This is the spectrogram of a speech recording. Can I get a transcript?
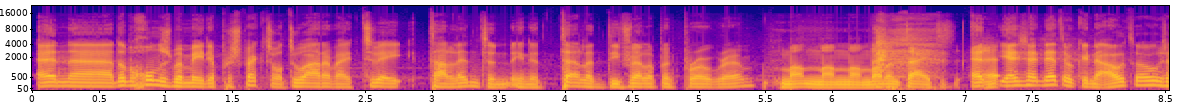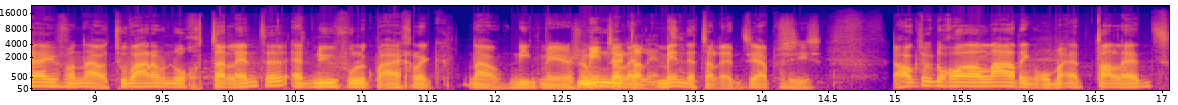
En eh, dat begon dus bij Media Perspectives, want toen waren wij twee talenten in het Talent Development Program. Man, man, man, wat een tijd. En jij zei net ook in de auto, zei je van, nou, toen waren we nog talenten en nu voel ik me eigenlijk, nou, niet meer zo Minder talent. Minder talent, ja, precies. Er hangt ook nog wel een lading om, het talent.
